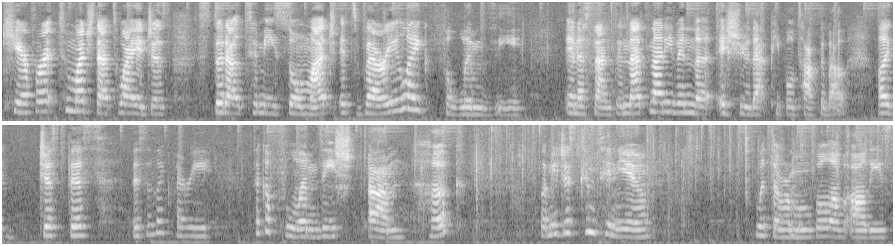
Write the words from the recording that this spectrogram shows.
care for it too much. That's why it just stood out to me so much. It's very like flimsy in a sense and that's not even the issue that people talked about. Like just this this is like very it's like a flimsy um hook. Let me just continue with the removal of all these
